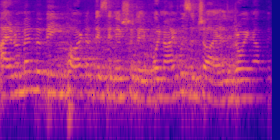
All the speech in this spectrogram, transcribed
I remember being part of this initiative when I was a child growing up.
